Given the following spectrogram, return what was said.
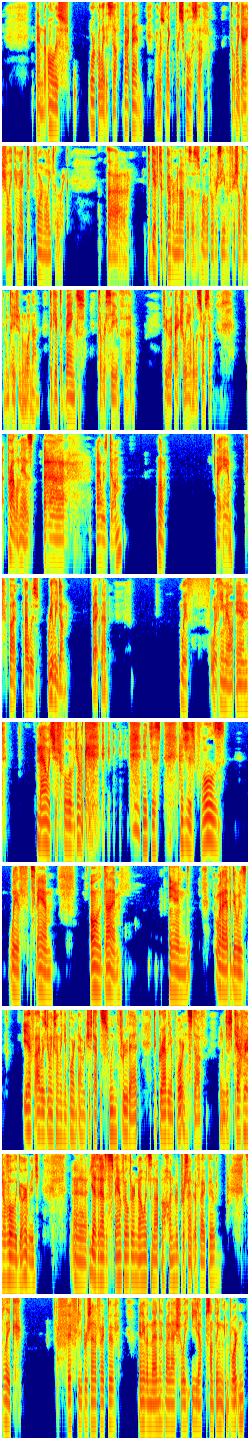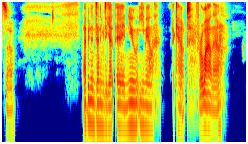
and all this work related stuff. Back then, it was like for school stuff to like actually connect formally to like uh, to give to government offices as well to receive official documentation and whatnot. To give to banks to receive uh, to actually handle this sort of stuff. Problem is, uh, I was dumb. Well, I am, but I was really dumb back then with with email, and now it's just full of junk. it just it just fills with spam all the time. And what I had to do is, if I was doing something important, I would just have to swim through that to grab the important stuff and just get rid of all the garbage. Uh, yes, it has a spam filter. No, it's not 100% effective. It's like 50% effective. And even then, it might actually eat up something important. So, I've been intending to get a new email account for a while now.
